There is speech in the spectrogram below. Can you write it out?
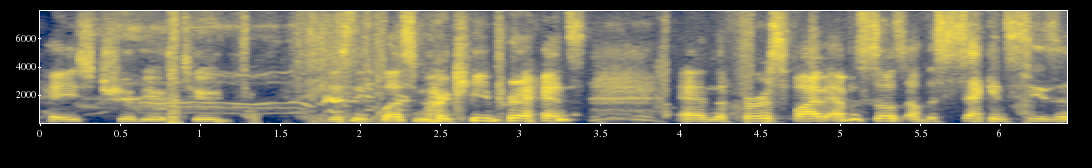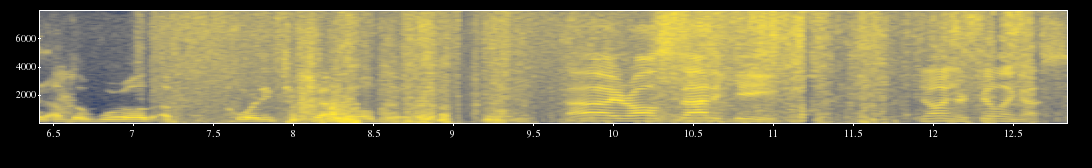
pays tribute to Disney Plus marquee brands, and the first five episodes of the second season of The World according to Jeff Goldblum. Ah, you're all staticky. John, you're killing us.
